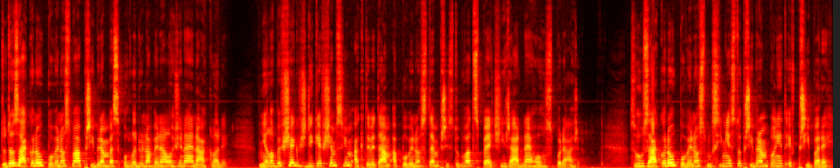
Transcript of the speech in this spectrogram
Tuto zákonnou povinnost má příbram bez ohledu na vynaložené náklady. Mělo by však vždy ke všem svým aktivitám a povinnostem přistupovat s péčí řádného hospodáře. Svou zákonnou povinnost musí město příbram plnit i v případech,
